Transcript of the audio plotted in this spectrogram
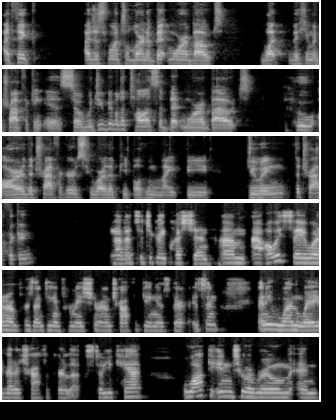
I think I just want to learn a bit more about what the human trafficking is. So, would you be able to tell us a bit more about who are the traffickers? Who are the people who might be doing the trafficking? Yeah, that's such a great question. Um, I always say when I'm presenting information around trafficking is there isn't any one way that a trafficker looks. So you can't walk into a room and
